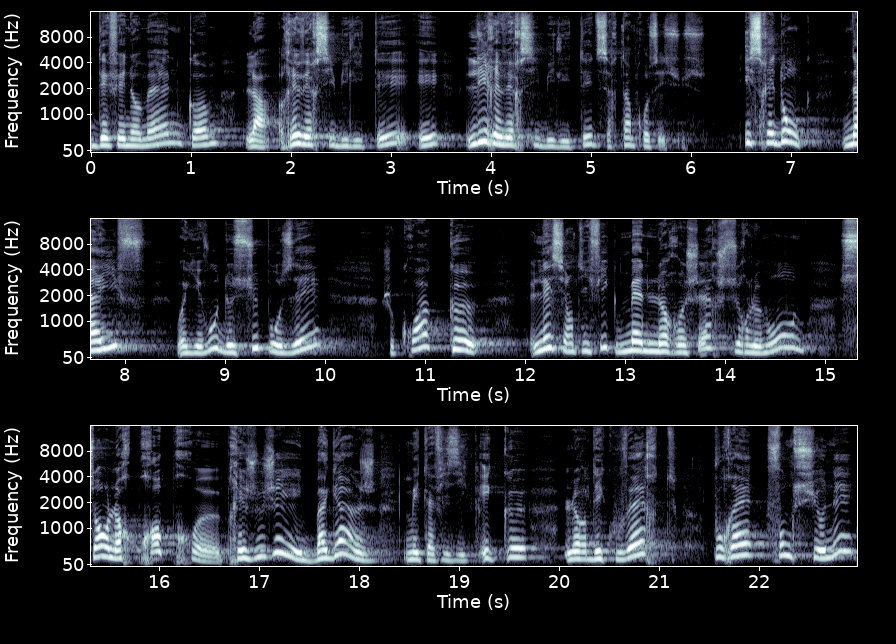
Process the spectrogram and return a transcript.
des phénomènes comme la réversibilité et l'irréversibilité de certains processus. Il serait donc naïf, voyez-vous, de supposer, je crois, que les scientifiques mènent leurs recherches sur le monde sans leurs propres préjugés et bagages métaphysiques et que leurs découvertes pourraient fonctionner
